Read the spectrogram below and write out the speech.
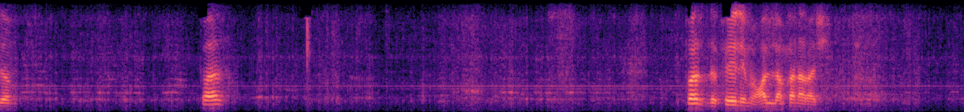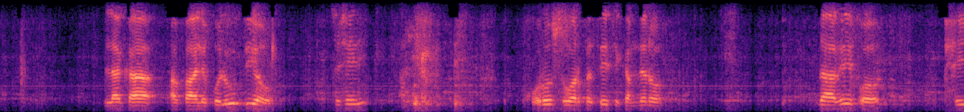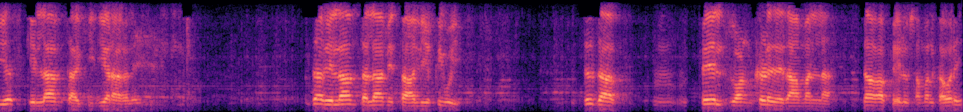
زم پس پس د فعل معلقه نه راشي لکه افعال قلوب دی او څه شي دي خروس ورپسې چې کم دنو دا غي په حیث کې لام تاکیدی راغلی دا غي لام ته لام تعلیقی وي د دا فعل ځوان کړی د عمل نه دا فعل سمل کولی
